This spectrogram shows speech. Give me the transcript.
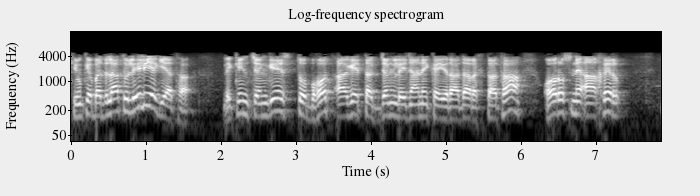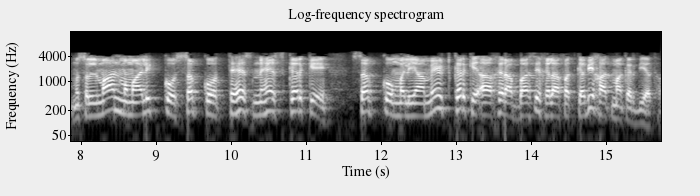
کیونکہ بدلہ تو لے لیا گیا تھا، لیکن چنگیز تو بہت آگے تک جنگ لے جانے کا ارادہ رکھتا تھا اور اس نے آخر مسلمان ممالک کو سب کو تہس نہس کر کے سب کو ملیامیٹ کر کے آخر عباسی خلافت کا بھی خاتمہ کر دیا تھا۔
